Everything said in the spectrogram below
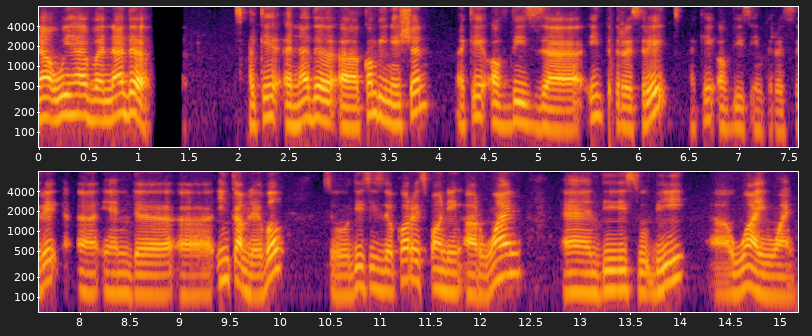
Now, we have another, okay, another uh, combination okay of this uh, interest rate okay of this interest rate uh, and uh, income level. So this is the corresponding r1 and this would be uh, y1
